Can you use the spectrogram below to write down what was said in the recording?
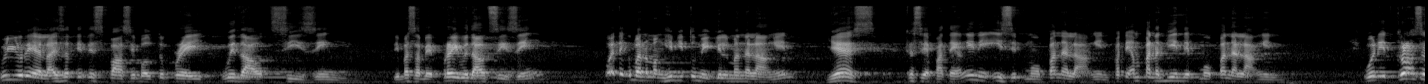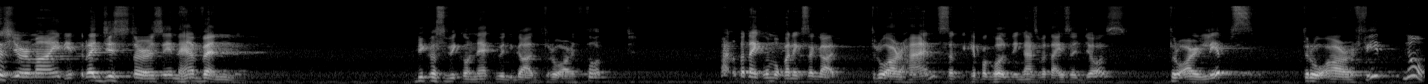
will you realize that it is possible to pray without ceasing. Di ba sabi, pray without ceasing? Pwede ka ba namang hindi tumigil manalangin? Yes, kasi pati ang iniisip mo, panalangin. Pati ang panaginip mo, panalangin. When it crosses your mind, it registers in heaven. Because we connect with God through our thought. Paano ba tayo kumukonect sa God? Through our hands? Nakikipag-holding hands ba tayo sa Diyos? Through our lips? Through our feet? No.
